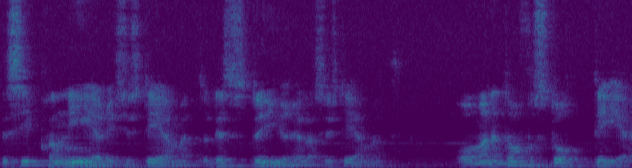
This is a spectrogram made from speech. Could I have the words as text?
det sipprar ner i systemet och det styr hela systemet. Och om man inte har förstått det,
